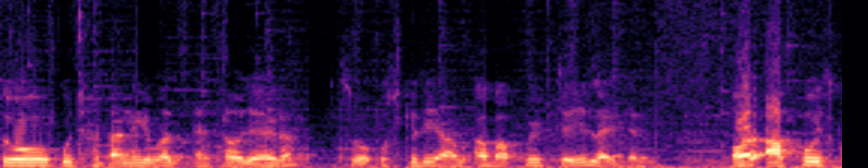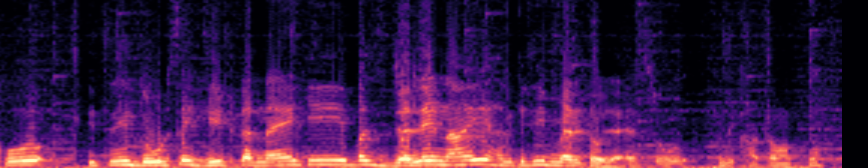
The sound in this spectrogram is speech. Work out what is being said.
सो so, कुछ हटाने के बाद ऐसा हो जाएगा। सो so, उसके लिए अब अब आपको एक चाहिए लाइटर और आपको इसको इतनी दूर से हीट करना है कि बस जले ना ये हल्की सी मेल्ट हो जाए। सो so, दिखाता हूँ आपको।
